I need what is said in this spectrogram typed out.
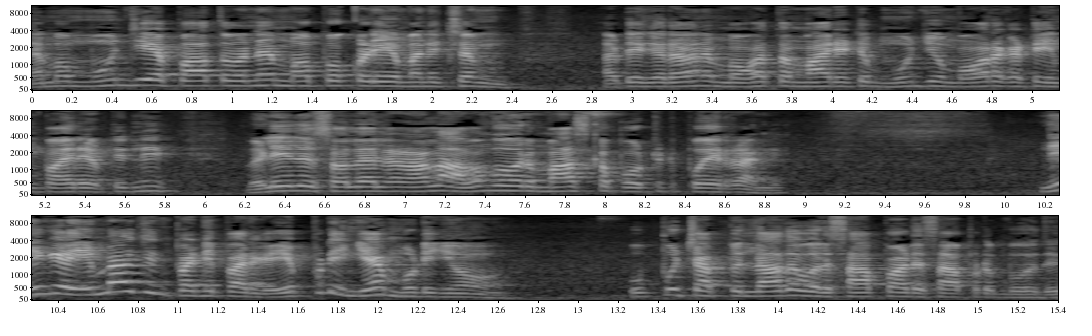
நம்ம மூஞ்சியை பார்த்தோன்னே மோப்பக்கூடிய மனுஷம் அப்படிங்கிறவன் முகத்தை மாறிட்டு மூஞ்சி மோர கட்டையும் பாரு அப்படின்னு வெளியில் சொல்லலைனாலும் அவங்க ஒரு மாஸ்கை போட்டுட்டு போயிடுறாங்க. நீங்கள் இமேஜின் பண்ணி பாருங்கள் எப்படிங்க முடியும்? உப்பு சப்பு இல்லாத ஒரு சாப்பாடு சாப்பிடும்போது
